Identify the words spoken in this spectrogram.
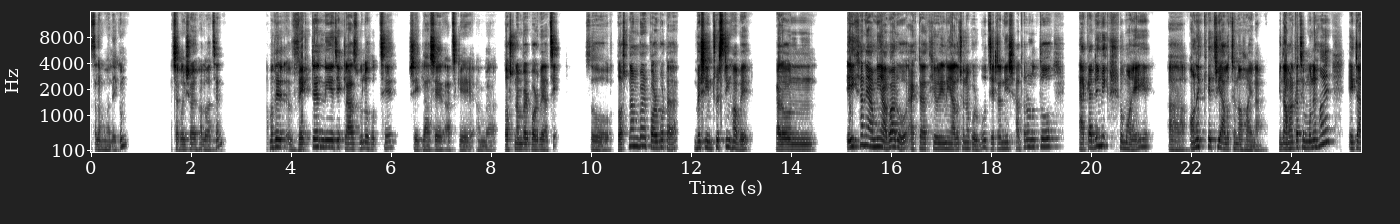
আসসালামু আলাইকুম। আশা করি সবাই ভালো আছেন। আমাদের ভেক্টর নিয়ে যে ক্লাসগুলো হচ্ছে, সেই ক্লাসের আজকে আমরা ১০ নাম্বার পর্বে আছি। সো ১০ নাম্বার পর্বটা বেশ ইন্টারেস্টিং হবে। কারণ এইখানে আমি আবারও একটা থিওরি নিয়ে আলোচনা করব, যেটা নিয়ে সাধারণত একাডেমিক সময়ে অনেক ক্ষেত্রেই আলোচনা হয় না। কিন্তু আমার কাছে মনে হয় এটা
